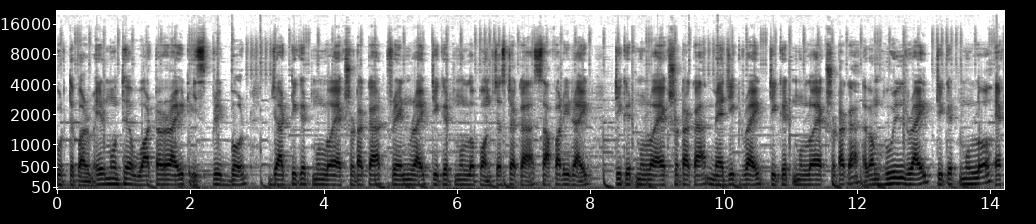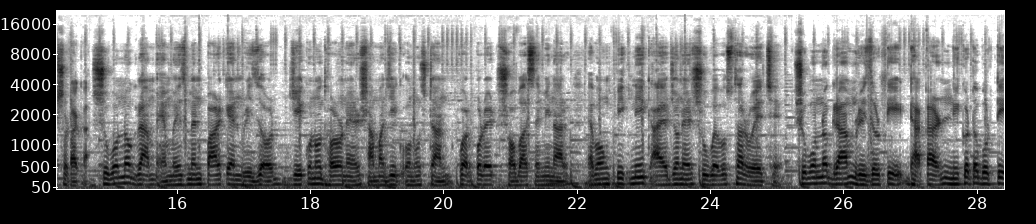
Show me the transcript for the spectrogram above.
করতে পারবেন। এর মধ্যে ওয়াটার রাইড স্পিড বোর্ড যার টিকিট মূল্য একশো টাকা ট্রেন রাইড টিকিট মূল্য পঞ্চাশ টাকা সাফারি রাইড টিকিট মূল্য একশো টাকা, ম্যাজিক রাইড টিকিট মূল্য একশো টাকা এবং হুইল রাইড টিকিট মূল্য একশো টাকা। Subarnagram amusement park and resort যে কোনো ধরনের সামাজিক অনুষ্ঠান, কর্পোরেট সভা, সেমিনার এবং পিকনিক আয়োজনের সুব্যবস্থা রয়েছে। সুবর্ণগ্রাম রিসোর্টটি ঢাকার নিকটবর্তী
